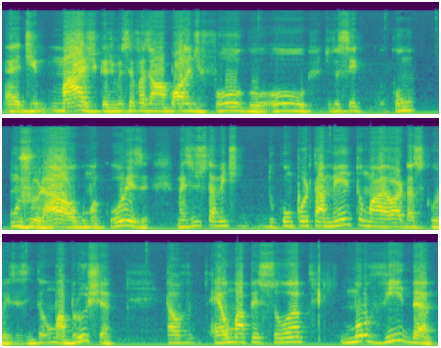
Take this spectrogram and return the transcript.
é, de mágica, de você fazer uma bola de fogo ou de você conjurar alguma coisa, mas justamente do comportamento maior das coisas. Então, uma bruxa é uma pessoa movida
